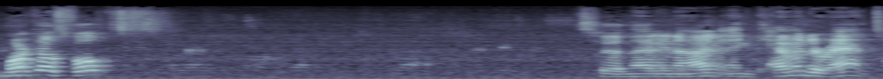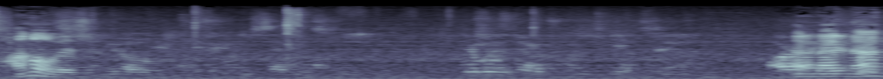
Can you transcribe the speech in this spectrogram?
Markelle Fultz to 99, and Kevin Durant, Tunnel Vision. At 99.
